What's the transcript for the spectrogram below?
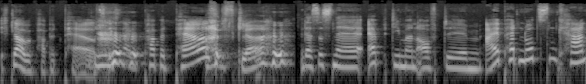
ich glaube Puppet Pals. Ich sage Puppet Pals. Alles klar. Das ist eine App, die man auf dem iPad nutzen kann.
